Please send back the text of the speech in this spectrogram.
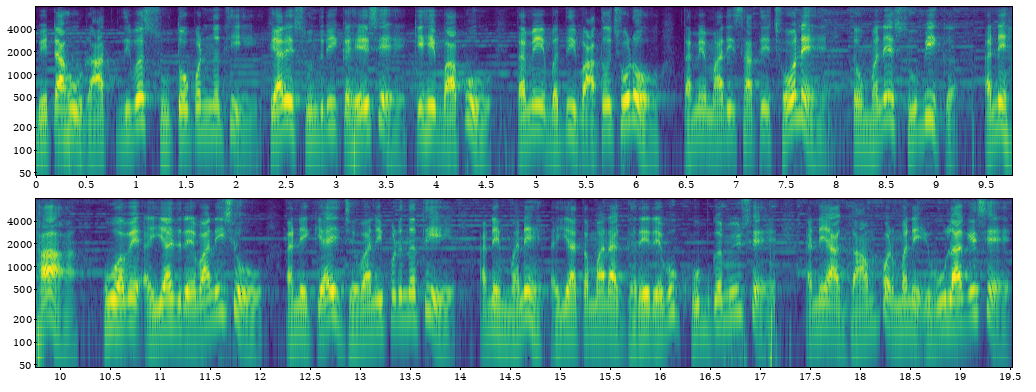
બેટા હું રાત દિવસ સૂતો પણ નથી. ત્યારે સુંદરી કહે છે કે, હે બાપુ, તમે બધી વાતો છોડો. તમે મારી સાથે છો ને, તો મને સુબીક અને હા હું હવે અહીંયા જ રહેવાની છું અને ક્યાંય જવાની પણ નથી. અને મને અહીંયા તમારા ઘરે રહેવું ખૂબ ગમ્યું છે. અને આ ગામ પણ મને એવું લાગે છે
